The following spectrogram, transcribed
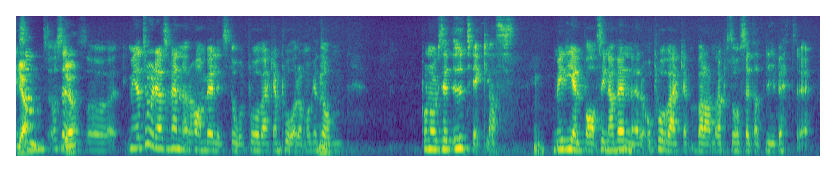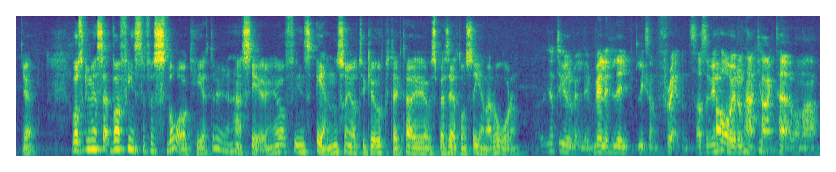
det är sant. Och sen Ja. så, men jag tror deras vänner har en väldigt stor påverkan på dem och att Mm. de på något sätt utvecklas Mm. med hjälp av sina vänner och påverkar varandra på så sätt att bli bättre. Ja. Vad skulle ni säga, vad finns det för svagheter i den här serien? Det finns en som jag tycker jag upptäckt här, speciellt de senare åren. Jag tycker det är väldigt, väldigt likt liksom Friends. Alltså vi Ja. har ju de här karaktärerna.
